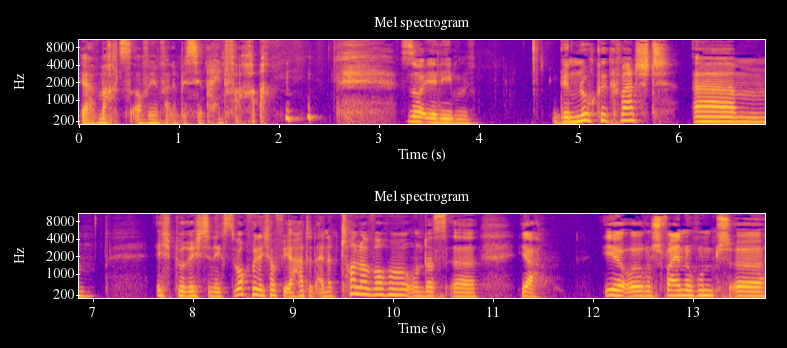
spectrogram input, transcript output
ja, macht es auf jeden Fall ein bisschen einfacher. So, ihr Lieben, genug gequatscht. Ähm, ich berichte nächste Woche wieder. Ich hoffe, ihr hattet eine tolle Woche und dass, äh, ja, ihr euren Schweinehund, äh,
